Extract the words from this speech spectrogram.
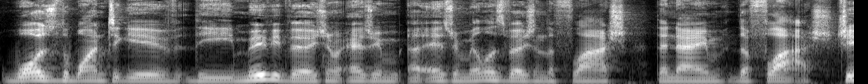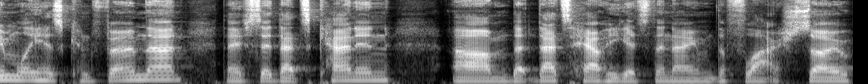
was the one to give the movie version or Ezra, uh, Ezra Miller's version of the Flash the name the Flash. Jim Lee has confirmed that. They've said that's canon. Um, that that's how he gets the name the Flash. So,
